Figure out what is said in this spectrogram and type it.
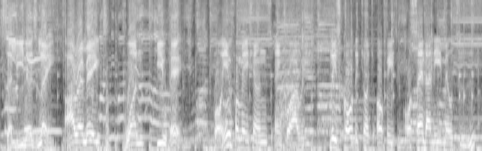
Salinas Lane, RM8 1QH. For information inquiries, please call the church office or send an email to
